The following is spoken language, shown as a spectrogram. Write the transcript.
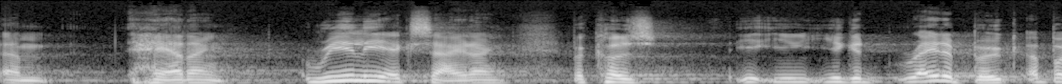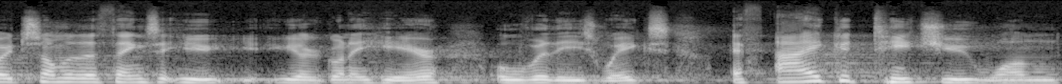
um, heading. Really exciting because you, you, could write a book about some of the things that you, you're going to hear over these weeks. If I could teach you one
